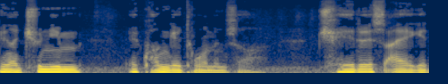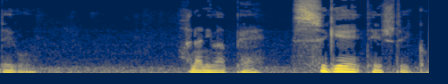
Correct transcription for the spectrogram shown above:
그러니까 주님의 관계 통하면서 죄를 쌓이게 되고 하나님 앞에 쓰게 될 수도 있고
